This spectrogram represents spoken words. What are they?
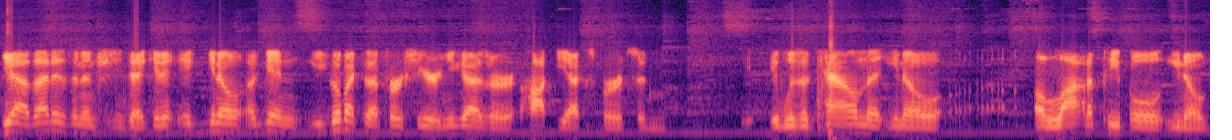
Yeah, that is an interesting take. It, it, you know, again, you go back to that first year, and you guys are hockey experts, and it was a town that you know a lot of people, you know,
